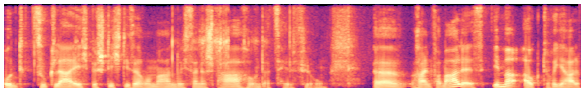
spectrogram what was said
und zugleich besticht dieser Roman durch seine Sprache und Erzählführung äh, rein formal, er ist immer auktorial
